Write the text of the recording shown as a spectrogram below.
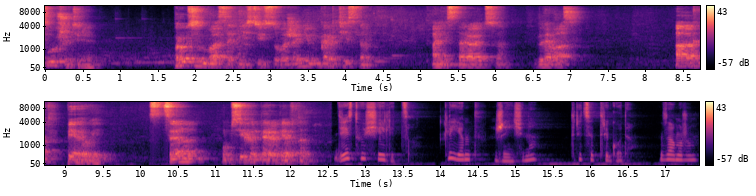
слушатели, просим вас отнестись с уважением к артистам. Они стараются для вас. Акт первый. Сцена у психотерапевта. Действующие лица. Клиент – женщина, 33 года, замужем,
